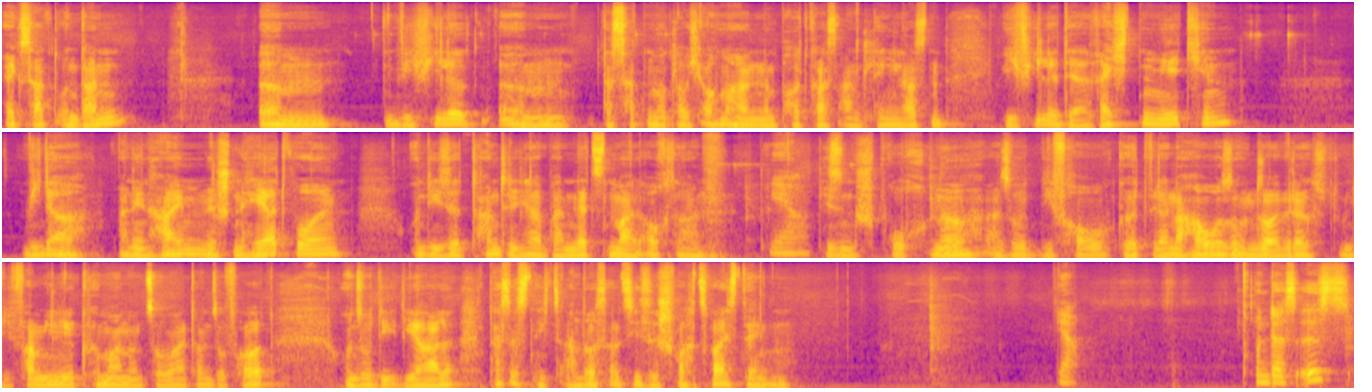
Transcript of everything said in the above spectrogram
Exakt. Und dann, ähm, wie viele, ähm, das hatten wir, glaube ich, auch mal in einem Podcast anklingen lassen, wie viele der rechten Mädchen wieder an den heimischen Herd wollen und diese Tante ja beim letzten Mal auch da Ja. diesen Spruch, ne, also die Frau gehört wieder nach Hause und soll wieder um die Familie kümmern und so weiter und so fort und so die Ideale, das ist nichts anderes als dieses Schwarz-Weiß-Denken. Ja. Und das ist,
